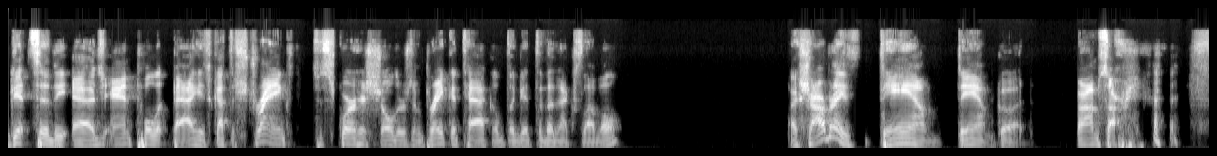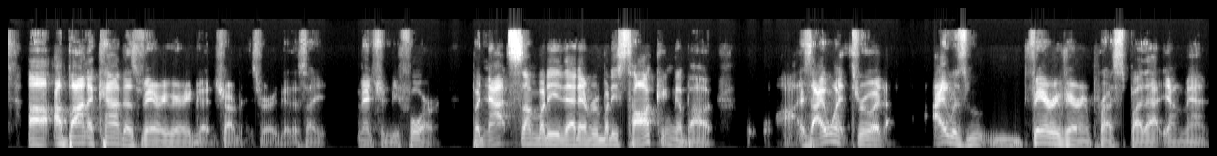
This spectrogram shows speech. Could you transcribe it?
get to the edge and pull it back. He's got the strength to square his shoulders and break a tackle to get to the next level. Like Charbonnet's damn, damn good or I'm sorry, uh, Abanikanda is very, very good. Charbonnet is very good, as I mentioned before, but not somebody that everybody's talking about. As I went through it, I was very, very impressed by that young man.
